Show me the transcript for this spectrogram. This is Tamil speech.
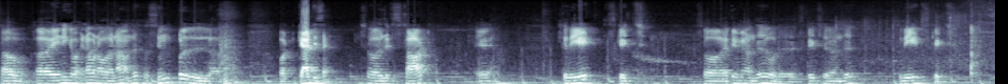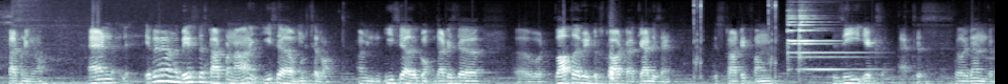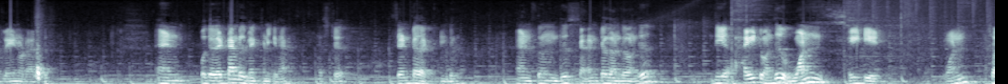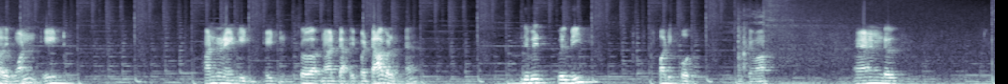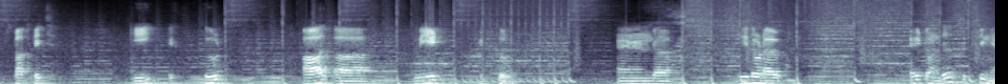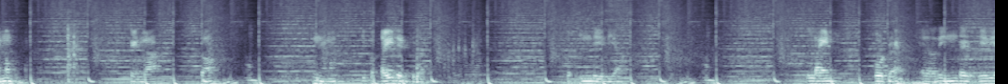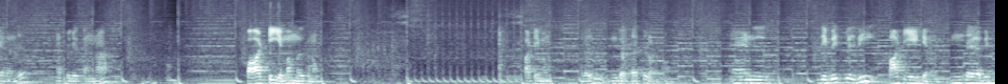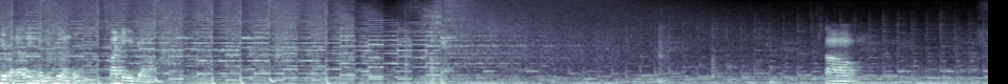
ஸோ uh, இன்னைக்கு என்ன பண்ண போகிறோம்னா வந்து simple CAD design so let start create sketch so எப்பயுமே வந்து ஒரு ஸ்கெட்ச் வந்து கிரியேட் ஸ்கெட்ச் ஸ்டார்ட் பண்ணிக்கலாம். அண்ட் எப்பயுமே வந்து பேஸில் ஸ்டார்ட் பண்ணால் ஈஸியாக முடிச்சிடலாம். ஐ மீன் ஈஸியாக இருக்கும். That is the proper way to start CAD design it started from X axis so இதுதான் இந்த பிளெயினோட ஆக்சஸ் அண்ட் ஒரு ரெக்டாங்கிள் மேக் பண்ணிக்கிறேன். First center rectangle and from this center வந்து வந்து தி ஹைட் வந்து one eighty eight one sorry one eight hundred nineteen eighteen so நான் டா இப்போ tab the width will be forty four ஓகேவா and stop sketch E extrude all create extrude and இதோட ஹைட் வந்து சிக்ஸ்டீன் எம்எம் ஓகேங்களா ஸோ இப்போ சைடு எடுத்துக்கிறேன். இந்த ஏரியா. லைன் போடுறேன். அதாவது இந்த ஏரியாவிலேருந்து என்ன சொல்லியிருக்காங்கன்னா ஃபார்ட்டி எம்எம் இருக்கணும். Forty mm. அதாவது இந்த சர்க்கிள் வரணும் and the width will be forty eight mm இந்த வித்து அதாவது இந்த வித்து வந்து ஃபார்ட்டி எயிட் எம்எம்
